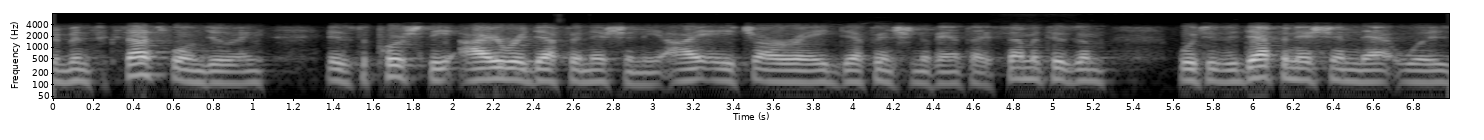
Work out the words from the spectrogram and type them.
have been successful in doing is to push the IHRA definition, the IHRA definition of anti-Semitism, which is a definition that was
